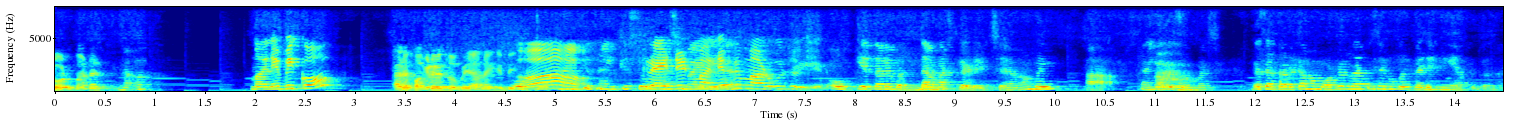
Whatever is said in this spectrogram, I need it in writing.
લોટ માટે? મને બી કહો. અરે પકડ્યો તો ભાઈ આને કે બી thank you thank you so much credit મને બી મળવું જોઈએ. ઓકે તારે બધામાં જ ક્રેડિટ છે હા ભાઈ? હા. બસ આ તડકામાં બોટલ રાખી એનું કોઈ ક્રેડિટ નહીં આપું તમને.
